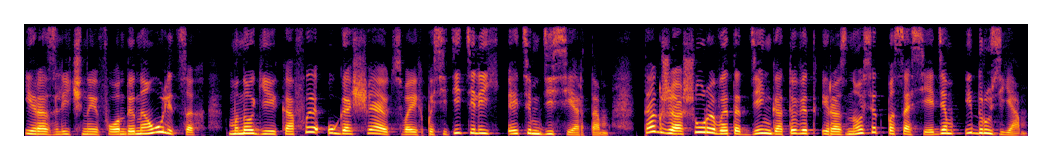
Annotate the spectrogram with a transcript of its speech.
и различные фонды на улицах. Многие кафе угощают своих посетителей этим десертом. Также ашуры в этот день готовят и разносят по соседям и друзьям.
